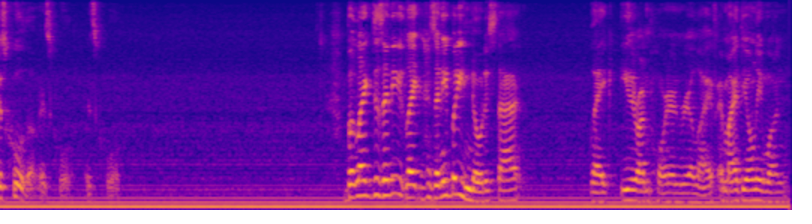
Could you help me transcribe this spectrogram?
It's cool though. It's cool. It's cool. But like does any like has anybody noticed that? Like either on porn or in real life? Am I the only one?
